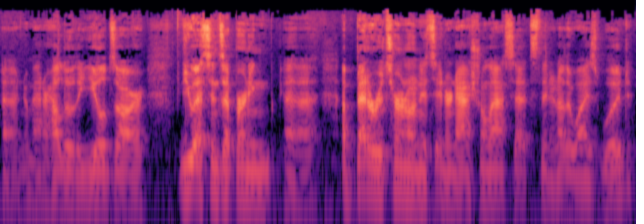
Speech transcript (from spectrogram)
uh, no matter how low the yields are. The U.S. ends up earning uh, a better return on its international assets than it otherwise would.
